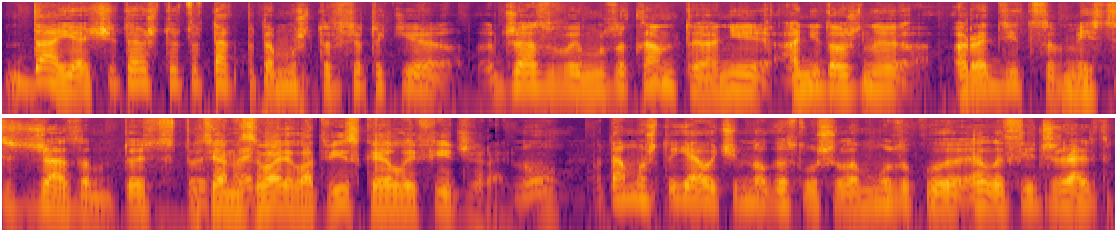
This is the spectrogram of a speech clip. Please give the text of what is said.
Да, я считаю, что это так, потому что все-таки джазовые музыканты, они, они должны родиться вместе с джазом. То есть, то есть тебя они... называли латвийской Эллой Фиджеральд. Ну, Потому что я очень много слушала музыку Элла Фиджеральд,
